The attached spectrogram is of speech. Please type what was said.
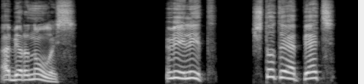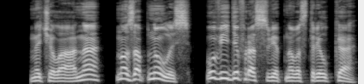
обернулась. «Велит, что ты опять?» Начала она, но запнулась, увидев рассветного стрелка.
